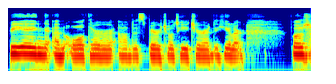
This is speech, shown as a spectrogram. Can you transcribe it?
being an author and a spiritual teacher and a healer. But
